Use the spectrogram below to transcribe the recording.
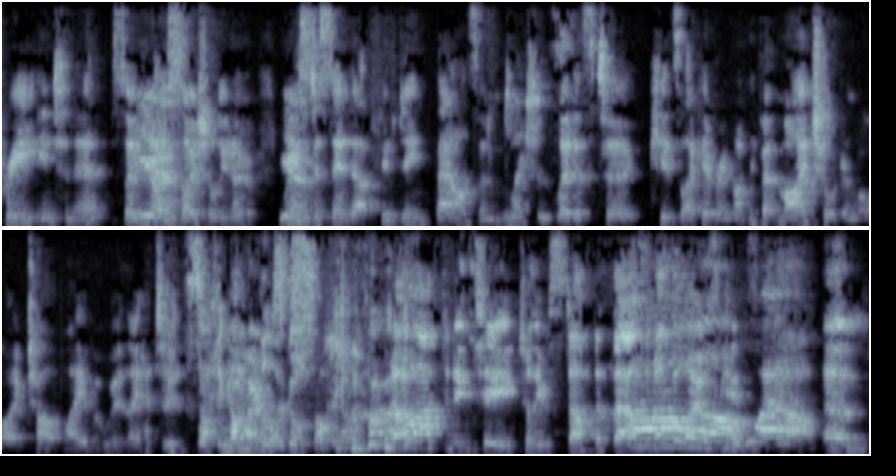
pre internet, so Yeah. no social. You know, we Yeah. used to send out fifteen thousand Letters. to kids like every month. In fact, my children were like child labour, where they had to Stuffing come home from envelopes. school, envelopes. no afternoon tea till you've stuffed a thousand envelopes. Oh, kids. wow. Um,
